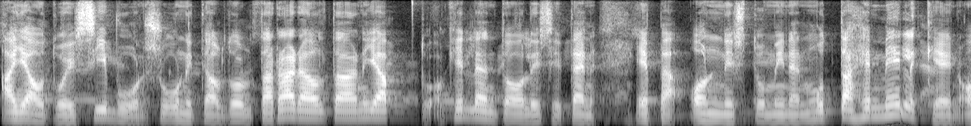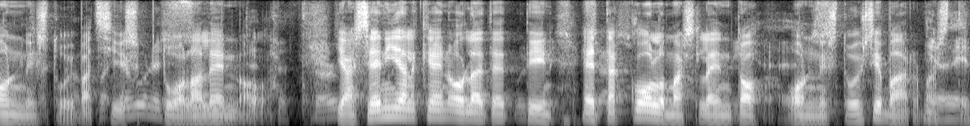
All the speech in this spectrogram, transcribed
ajautui sivuun suunniteltulta radaltaan ja tuokin lento oli siten epäonnistuminen, mutta he melkein onnistuivat siis tuolla lennolla. Ja sen jälkeen oletettiin, että kolmas lento onnistuisi varmasti.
